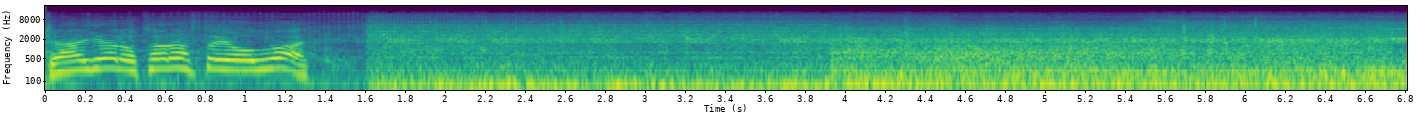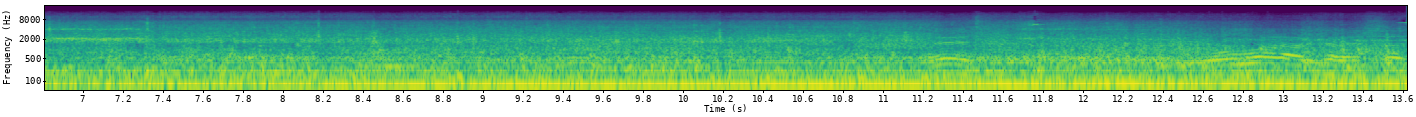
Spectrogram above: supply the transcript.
Gel gel o tarafta yol var. Evet. Yol var arkadaşlar.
